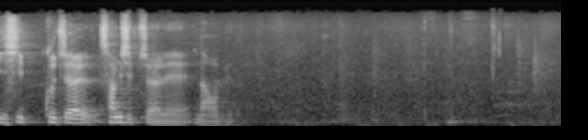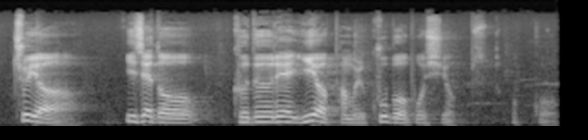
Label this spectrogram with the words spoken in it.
29절, 30절에 나옵니다. 주여, 이제도 그들의 위협함을 굽어 보시옵고,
